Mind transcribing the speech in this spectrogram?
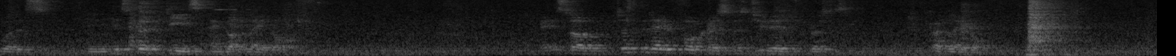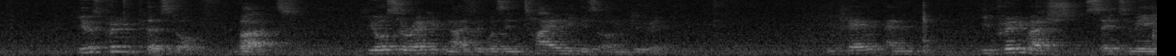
was in his 50s and got laid off. So just the day before Christmas, two days before Christmas, got laid off. He was pretty pissed off, but he also recognized it was entirely his own doing. He came and he pretty much said to me,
